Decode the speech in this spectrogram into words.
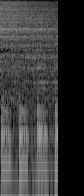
Música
